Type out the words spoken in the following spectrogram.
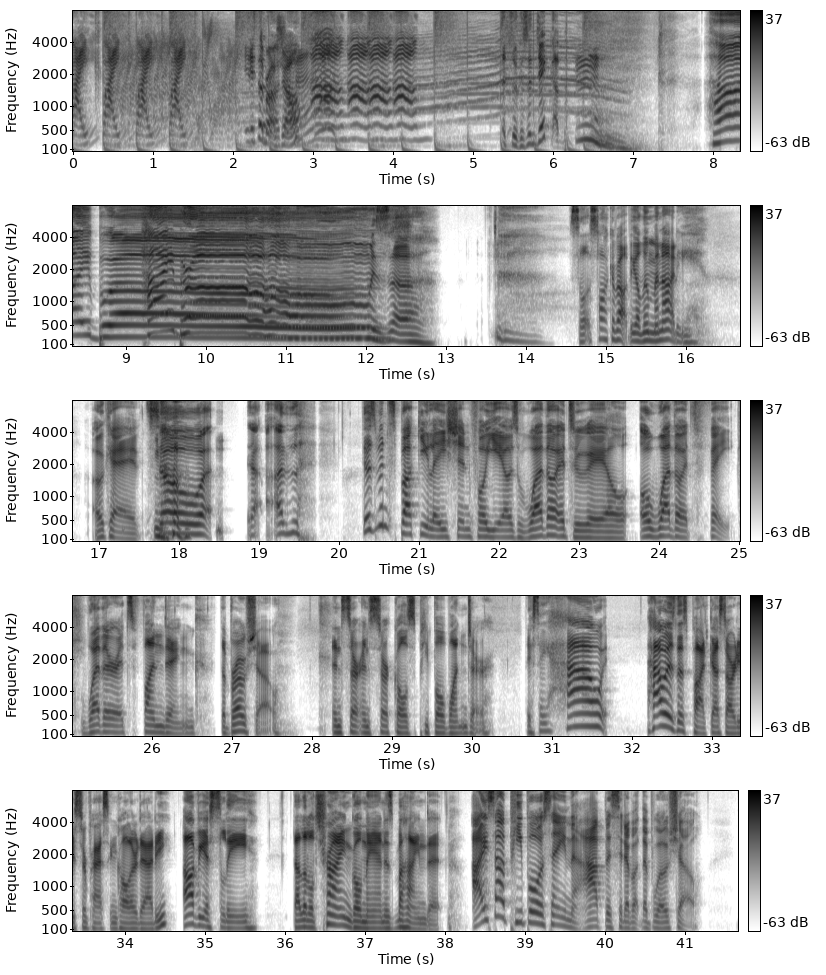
bike, bike, bike, bike. It's the Bro Show. Um, um, um. It's Lucas and Jacob. Hi, bro. Hi, bros. Uh, so let's talk about the Illuminati. Okay, so uh, uh, there's been speculation for years whether it's real or whether it's fake. Whether it's funding the Bro Show. In certain circles, people wonder. They say, how how is this podcast already surpassing Call Her Daddy? Obviously, that little triangle man is behind it. I saw people saying the opposite about the bro show.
